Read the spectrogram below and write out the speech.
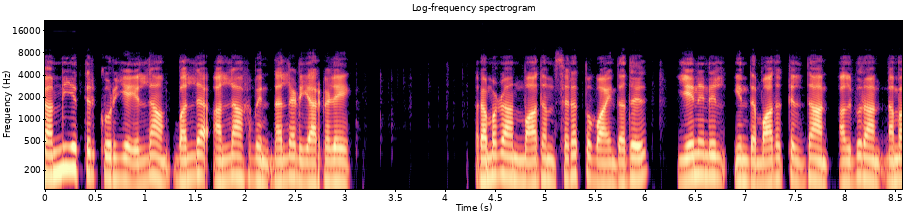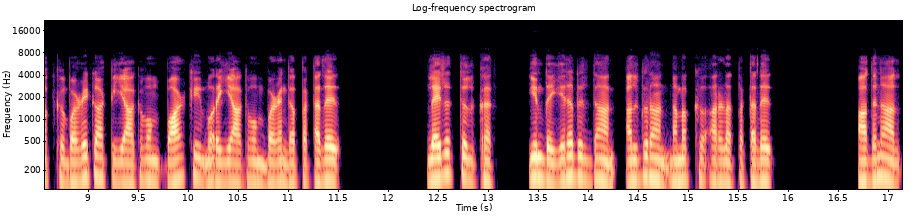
கண்ணியத்திற்குரிய எல்லாம் வல்ல அல்லாஹுவின் நல்லடியார்களே. ரமழான் மாதம் சிறப்பு வாய்ந்தது. ஏனெனில் இந்த மாதத்தில்தான் அல்குரான் நமக்கு வழிகாட்டியாகவும் வாழ்க்கை முறையாகவும் வழங்கப்பட்டது. லைலத்துல் கத் இந்த இரவில்தான் அல்குரான் நமக்கு அருளப்பட்டது. அதனால்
